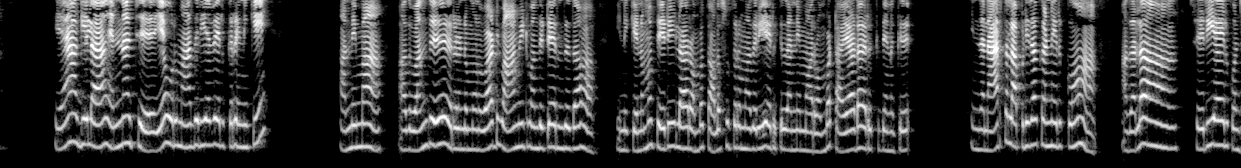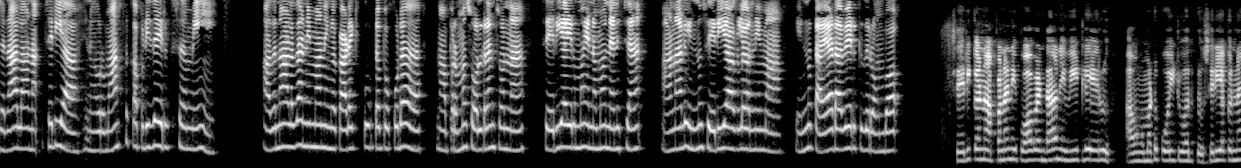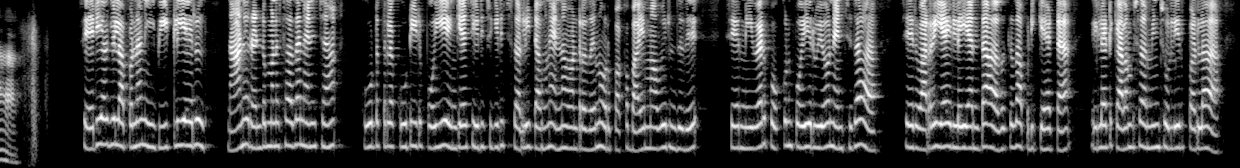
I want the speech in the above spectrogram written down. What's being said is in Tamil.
ஏன் அகிலா என்னாச்சு? ஏன் ஒரு மாதிரியாவே இருக்கிற இன்னைக்கு? அண்ணிமா அது வந்து ரெண்டு மூணு வாட்டி வாமிட்டு வந்துட்டே இருந்ததா? இன்னைக்கு என்னமோ தெரியல ரொம்ப தலை சுத்துற மாதிரியே இருக்குது அண்ணிமா ரொம்ப டயர்டாக இருக்குது எனக்கு. இந்த நேரத்தில் அப்படிதான் கண்ணு இருக்கும் அதெல்லாம் சரியாயிரும் கொஞ்ச நாள் ஆனால் சரியா? இன்னும் ஒரு அப்படி தான் இருக்கு சாமி. அதனால தான் அண்ணிமா நீங்கள் கடைக்கு கூப்பிட்டப்ப கூட நான் அப்புறமா சொல்கிறேன்னு சொன்னேன். சரியாயிருமோ என்னமோ நினச்சேன். ஆனாலும் இன்னும் சரியாகல அண்ணிமா இன்னும் டயர்டாகவே இருக்குது ரொம்ப. சரி கண்ணு அப்பனா நீ போக வேண்டாம் நீ வீட்லயே இரு. அவங்க மட்டும் போயிட்டு வரட்டும். சரியா கண்ணு சரி அகில் அப்பனா நீ வீட்லயே இரு நானும் ரெண்டு மனசா தான் நினைச்சேன் கூட்டத்துல கூட்டிட்டு போய் எங்கேயாச்சும் இடிச்சு கிடிச்சு தள்ளிட்டாங்கன்னா என்ன பண்ணுறதுன்னு ஒரு பக்கம் பயமாகவும் இருந்தது. சரி நீ வேறு பொக்குன்னு போயிருவியோன்னு நினச்சிதா சரி வரையா இல்லையான்ட்டா அதுக்கு தான் அப்படி கேட்டேன். இல்லாட்டி கிளம்பு சாமின்னு சொல்லியிருப்பல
